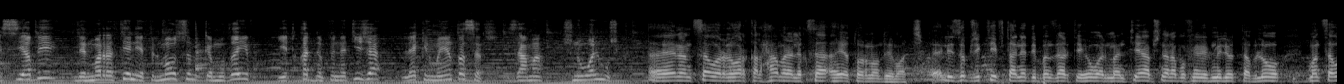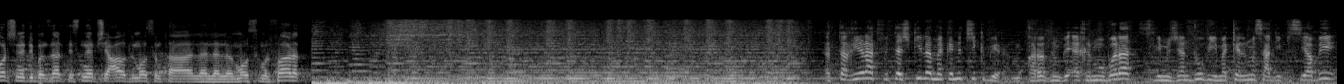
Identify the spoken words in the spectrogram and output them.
السيابي للمرة الثانية في الموسم كمضيف يتقدم في النتيجة لكن ما ينتصرش. زعما شنو هو المشكل؟ أنا نتصور الورقة الحمراء الاقصاء هي tournant du match. les objectifs تاع نادي بنزرتي هو ال maintien باش نلعبوا في ال milieu tableau ما نتصورش نادي بنزرتي سنة باش يعاود الموسم تاع الموسم الفارط. التغييرات في التشكيلة ما كانتش كبيرة. مقارنة بآخر مباراة سليم الجندوبي مكان المسعدي في السيابي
